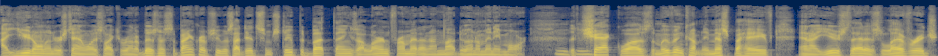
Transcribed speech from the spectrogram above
I, you don't understand what it's like to run a business. The bankruptcy was I did some stupid butt things. I learned from it, and I'm not doing them anymore. The check was the moving company misbehaved, and I used that as leverage,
